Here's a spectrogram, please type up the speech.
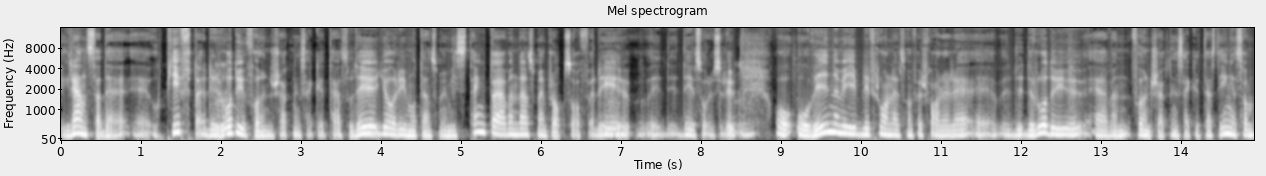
begränsade eh, uppgifter. Det råder ju förundersökningssekretess och det gör det ju mot den som är misstänkt och även den som är brottsoffer. Det är, ju- det, det är så det ser ut. Och, och vi när vi blir frånade som försvarare, eh, det, det råder ju även förundersökningssekretess. Det är, ingen som,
